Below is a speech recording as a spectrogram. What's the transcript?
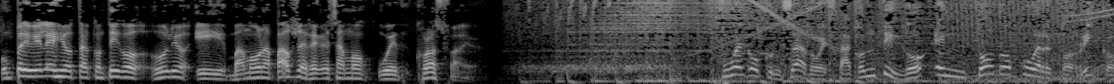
Un privilegio estar contigo, Julio, y vamos a una pausa y regresamos with Crossfire. Fuego Cruzado está contigo en todo Puerto Rico.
